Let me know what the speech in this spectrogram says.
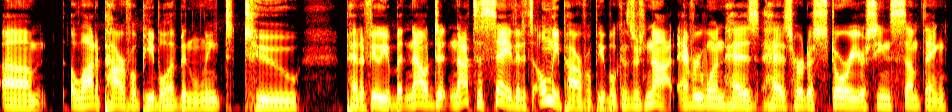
um, a lot of powerful people have been linked to pedophilia. But now, d- not to say that it's only powerful people because there's not. Everyone has has heard a story or seen something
